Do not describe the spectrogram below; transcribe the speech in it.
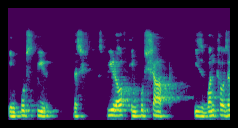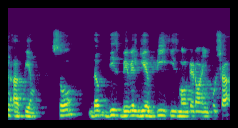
input speed, the speed of input shaft is 1000 RPM. So the this bevel gear B is mounted on input shaft.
